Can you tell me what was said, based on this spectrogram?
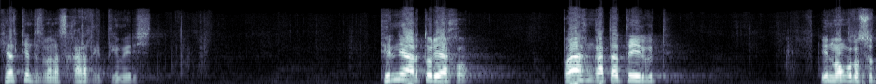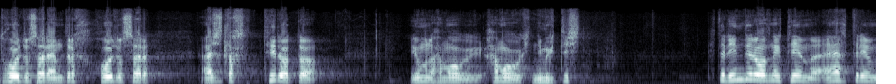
хяналтын талбайнаас гарал гэдэг юм ярьж шүү дээ. Тэрний ардуур яах вэ? Баахан гадаадын иргэд энэ Монгол улсад хууль бусаар амьдрах, хууль бусаар ажиллах тэр одоо юм хамаагүй хамаагүй их нэмэгдэн шүү дээ. Тэгэхээр энэ дээр бол нэг тийм айхтар юм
